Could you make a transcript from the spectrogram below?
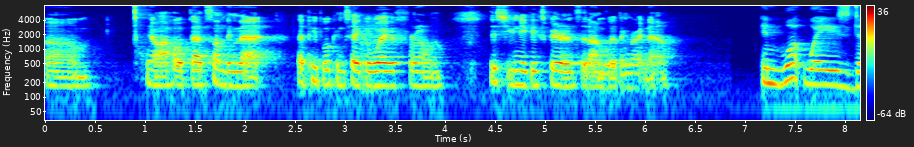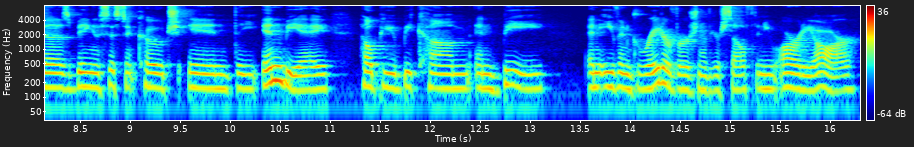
Um, you know, I hope that's something that that people can take away from this unique experience that I'm living right now. In what ways does being an assistant coach in the NBA help you become and be an even greater version of yourself than you already are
